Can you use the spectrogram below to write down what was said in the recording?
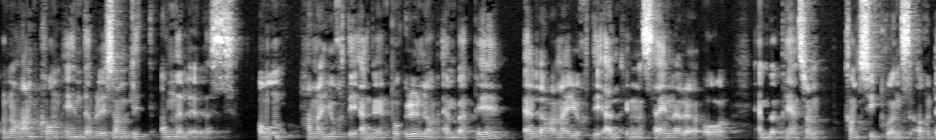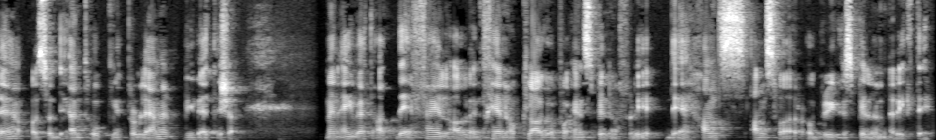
Og når han kom inn, da ble det sånn litt annerledes. Om han har gjort de endringene pga. MBP, eller han har gjort de endringene senere og MBP en sånn consequence av det, og så de endte opp med problemet, vi vet ikke. Men jeg vet at det er feil av en trener å klage på en spiller, fordi det er hans ansvar å bruke spillerne riktig.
